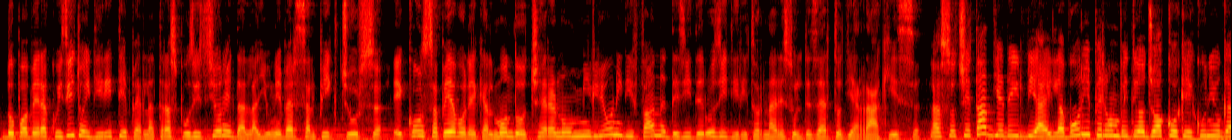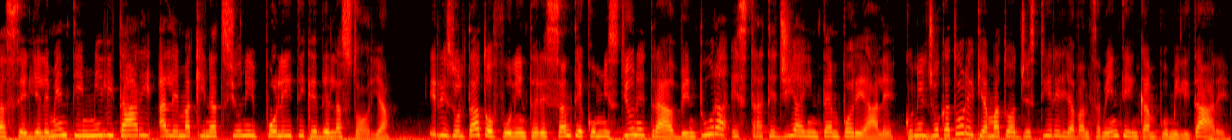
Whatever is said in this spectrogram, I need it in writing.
Dopo aver acquisito i diritti per la trasposizione dalla Universal Pictures e consapevole che al mondo c'erano milioni di fan desiderosi di ritornare sul deserto di Arrakis, la società diede il via ai lavori per un videogioco che coniugasse gli elementi militari alle macchinazioni politiche della storia. Il risultato fu un'interessante commistione tra avventura e strategia in tempo reale, con il giocatore chiamato a gestire gli avanzamenti in campo militare,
